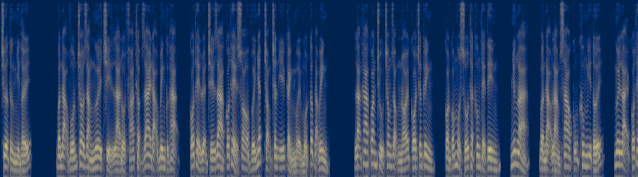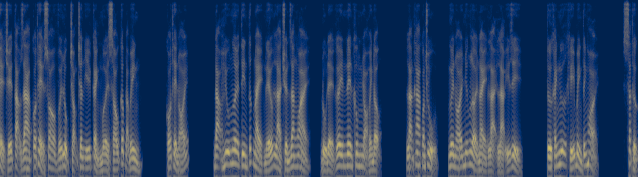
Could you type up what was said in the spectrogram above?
chưa từng nhìn thấy. Bần đạo vốn cho rằng ngươi chỉ là đột phá thập giai đạo binh cực hạn, có thể luyện chế ra có thể so với nhất trọng chân ý cảnh mười một cấp đạo binh. Lạng kha quan chủ trong giọng nói có chân kinh còn có một số thật không thể tin, nhưng là, bần đạo làm sao cũng không nghĩ tới, ngươi lại có thể chế tạo ra có thể so với lục trọng chân ý cảnh mười sáu cấp đạo binh. Có thể nói, đạo hữu ngươi tin tức này nếu là truyền ra ngoài, đủ để gây nên không nhỏ hành động. Lạng kha quan chủ, ngươi nói những lời này lại là ý gì? Từ khánh ngữ khí bình tĩnh hỏi. Xác thực.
